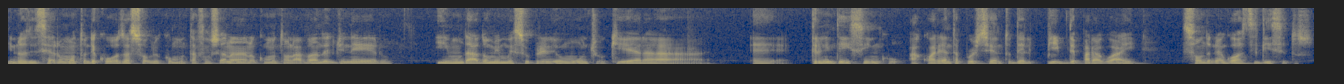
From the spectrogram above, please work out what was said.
E nos disseram um montão de coisas sobre como está funcionando, como estão lavando o dinheiro. E um dado me, surpreendeu muito, que era é, 35 a 40% do PIB de Paraguai são de negócios ilícitos.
